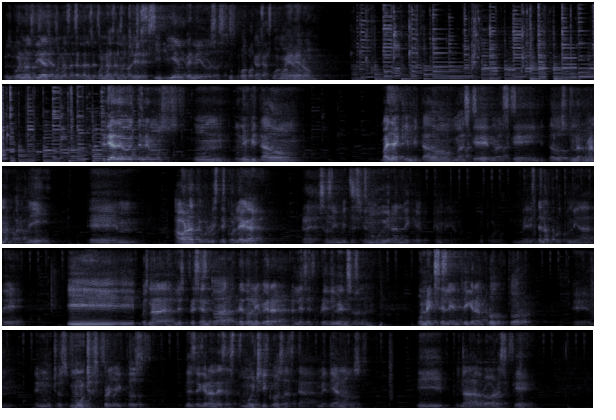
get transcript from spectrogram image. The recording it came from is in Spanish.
Pues buenos días, buenas tardes, buenas noches y bienvenidos a su podcast Guamero. El día de hoy tenemos un, un invitado, vaya que invitado, más que, más que invitado, es un hermano para mí. Eh, ahora te volviste colega, gracias a una invitación muy grande que, que me, me diste la oportunidad de... Y pues nada, les presento a Alfredo Olivera, alias Freddy Benson, un excelente y gran productor en, en muchos, muchos proyectos, desde grandes hasta muy chicos, hasta medianos. Y pues nada, bro, ahora sí que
